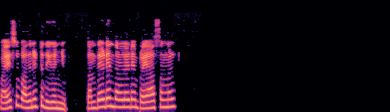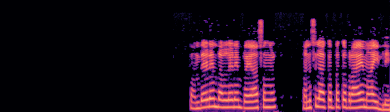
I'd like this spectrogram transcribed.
വയസ്സു പതിനെട്ട് തികഞ്ഞു. തന്തയുടെയും തള്ളയുടെയും പ്രയാസങ്ങൾ തന്തയുടെയും തള്ളയുടെയും പ്രയാസങ്ങൾ മനസ്സിലാക്കത്തക്ക പ്രായമായില്ലേ?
